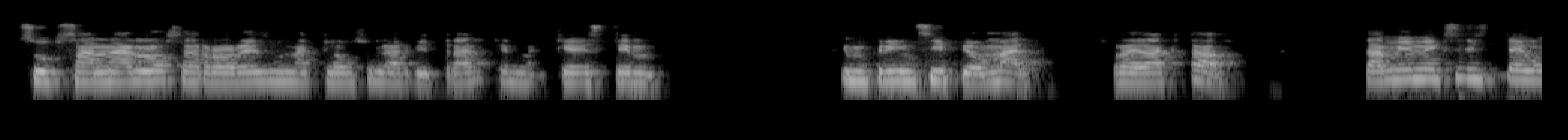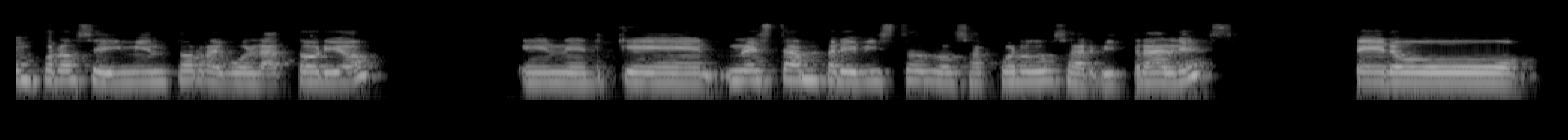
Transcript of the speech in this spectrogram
Subsanar los errores de una cláusula arbitral que, que esté en principio mal redactado. También existe un procedimiento regulatorio en el que no están previstos los acuerdos arbitrales, pero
